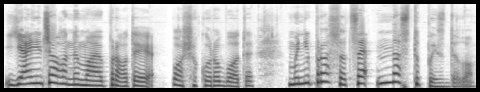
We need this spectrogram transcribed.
Я нічого не маю проти пошуку роботи. Мені просто це настопиздило.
